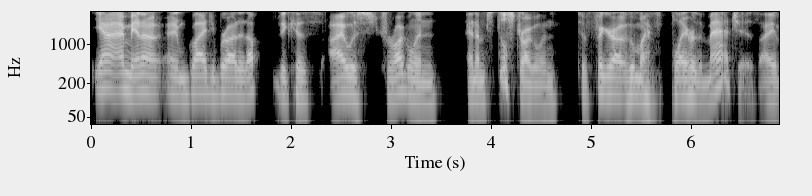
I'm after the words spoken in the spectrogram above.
Yeah, I mean, I, am glad you brought it up because I was struggling, and I'm still struggling to figure out who my player of the match is. I,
